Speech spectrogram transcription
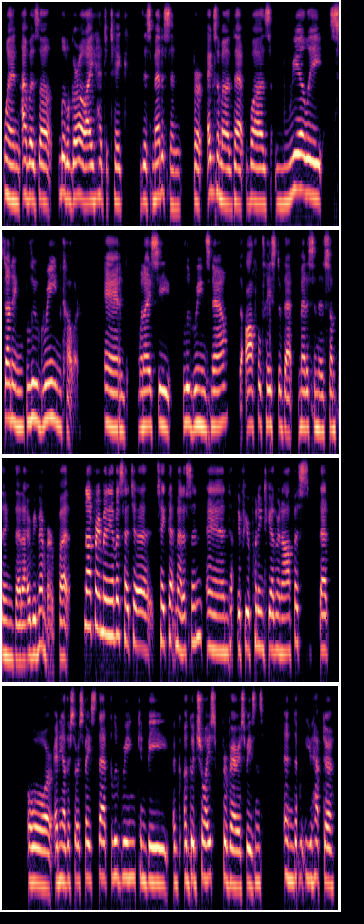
When I was a little girl, I had to take this medicine for eczema that was really stunning blue green color. And when I see blue greens now, the awful taste of that medicine is something that I remember. But not very many of us had to take that medicine. And if you're putting together an office, that or any other sort of space, that blue green can be a, a good choice for various reasons. And you have to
